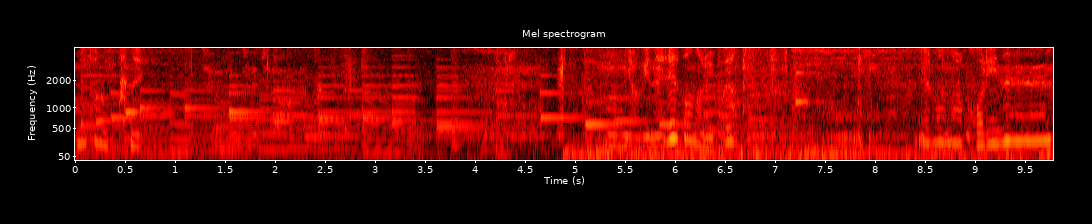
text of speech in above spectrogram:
상당히 크네. 음, 여기는 1번 홀이고요. 어, 1번 홀 거리는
